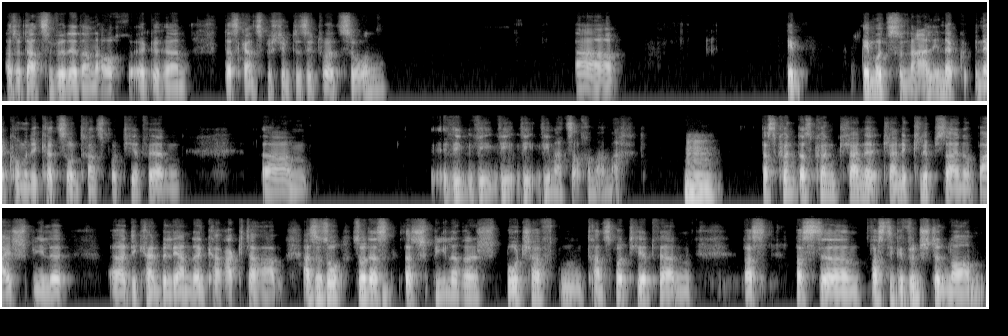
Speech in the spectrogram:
Also dazu würde dann auch äh, gehören, dass ganz bestimmte Situationen äh, emotional in der, in der Kommunikation transportiert werden, ähm, wie, wie, wie, wie man es auch immer macht. Mhm. Das, können, das können kleine, kleine Clips sein und Beispiele, äh, die keinen belehrenden Charakter haben. Also so, so dass, hm. dass spielerisch Botschaften transportiert werden, was, was, äh, was die gewünschte Norm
